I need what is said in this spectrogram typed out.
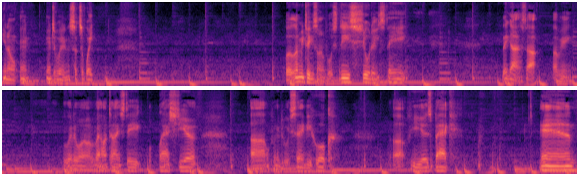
you know, in, into it in such a way. But let me tell you something, folks. These shootings, they they gotta stop. I mean, it was Valentine's Day last year, uh, was Sandy Hook uh, a few years back, and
